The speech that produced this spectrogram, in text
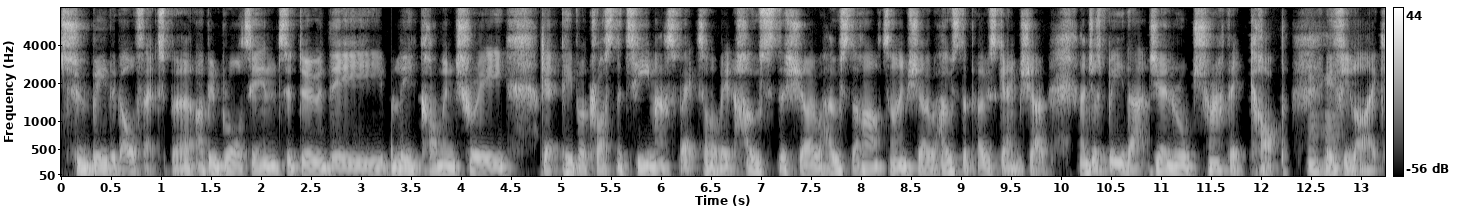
to be the golf expert. I've been brought in to do the lead commentary, get people across the team aspect of it, host the show, host the halftime show, host the post game show, and just be that general traffic cop, mm-hmm. if you like.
